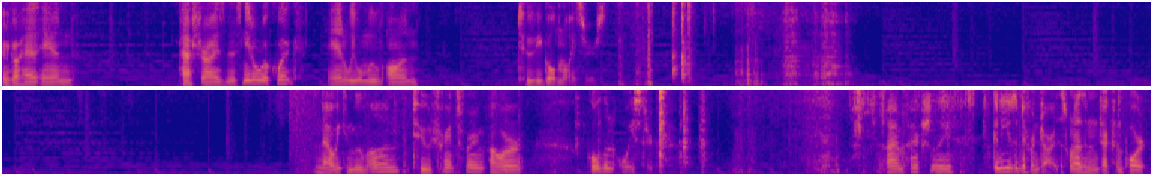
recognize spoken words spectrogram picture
Gonna go ahead and pasteurize this needle real quick and we will move on to the golden oysters. Now we can move on to transferring our golden oyster. I'm actually going to use a different jar. This one has an injection port.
